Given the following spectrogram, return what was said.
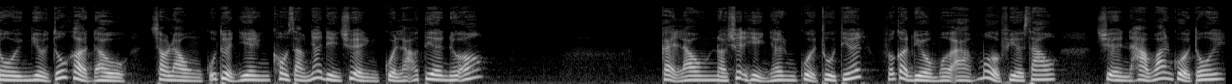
Tôi nghiêm túc gật đầu, Trong lòng cũng tuyển nhiên không dám nhắc đến chuyện của lão tiên nữa. Cải Long nói chuyện hỉ nhân của Thu Tiết Vẫn còn điều mờ ám ở phía sau. Chuyện hảo hoan của tôi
